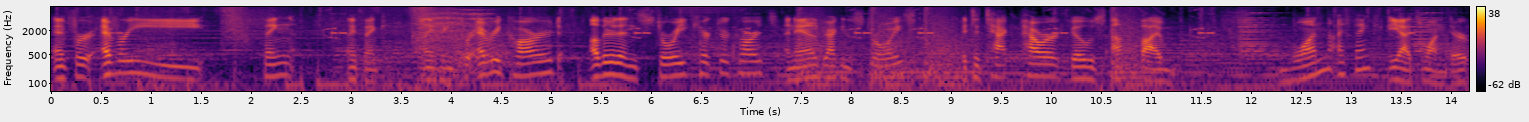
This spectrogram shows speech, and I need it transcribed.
and for every thing, I think, anything, for every card, other than story character cards, a Nano Dragon destroys, its attack power goes up by one, I think? Yeah, it's one, derp.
